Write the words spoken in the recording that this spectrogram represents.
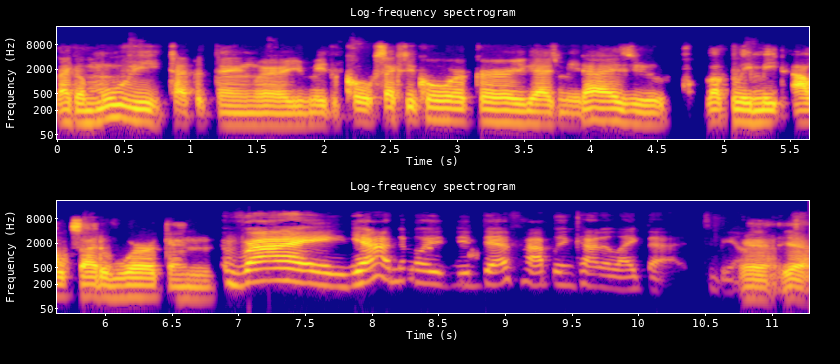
like a movie type of thing where you meet the co sexy coworker, you guys meet eyes, you luckily meet outside of work and right. Yeah, no, it, it def happened kind of like that, to be honest. Yeah, yeah.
